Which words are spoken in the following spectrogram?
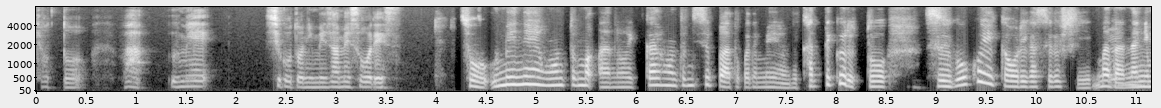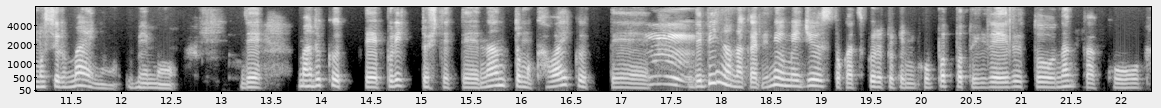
ちょっと、わ、梅仕事に目覚めそうです。そう、梅ね、ほんと、ま、あの、一回本当にスーパーとかでもいいので買ってくると、すごくいい香りがするし、まだ何もする前の梅も。で、丸くって、プリッとしてて、なんとも可愛くって、うんで、瓶の中でね、梅ジュースとか作るときにこう、ポッポッと入れると、なんかこう、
